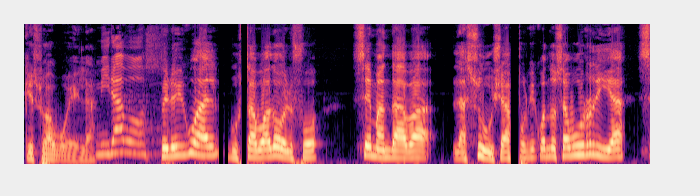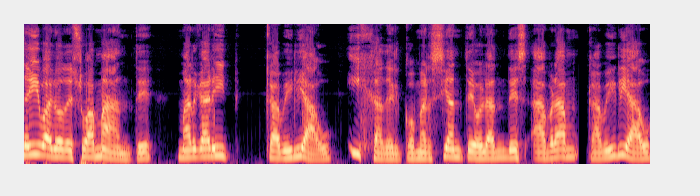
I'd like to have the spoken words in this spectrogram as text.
que su abuela. Vos. Pero igual Gustavo Adolfo se mandaba las suyas, porque cuando se aburría se iba a lo de su amante, Margarit Caviliau, hija del comerciante holandés Abraham Caviliau,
